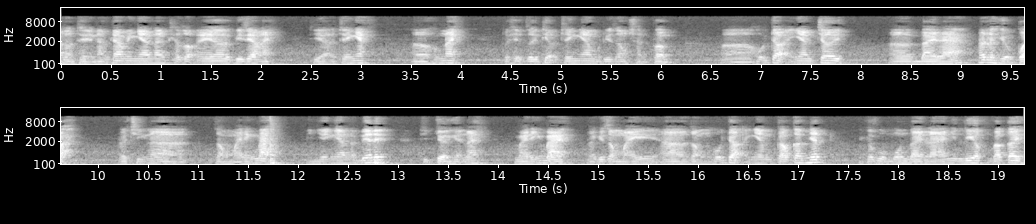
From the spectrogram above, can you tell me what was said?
toàn thể 500 anh em đang theo dõi ờ, video này. Thì uh, thưa anh em uh, hôm nay tôi sẽ giới thiệu cho anh em một cái dòng sản phẩm uh, hỗ trợ anh em chơi uh, bài lá rất là hiệu quả. Đó chính là dòng máy đánh bài. Như anh em đã biết đấy thị trường hiện nay máy đánh bài là cái dòng máy uh, dòng hỗ trợ anh em cao cấp nhất các bộ môn bài lá như liêng ba cây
